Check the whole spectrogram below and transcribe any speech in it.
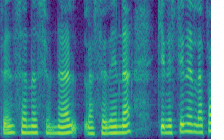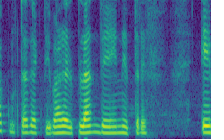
Defensa Nacional, la Sedena, quienes tienen la facultad de activar el plan DN3 e.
